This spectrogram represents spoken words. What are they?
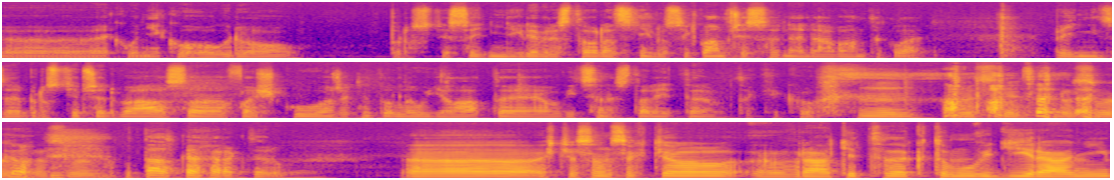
uh, jako někoho, kdo prostě sedí někde v restauraci, někdo si k vám přisedne, dá vám takhle peníze prostě před vás a fašku a řekne, tohle uděláte a více nestarejte. Tak jako... Hmm, jasně, rozumím, jako rozumím. Otázka charakteru. Uh, ještě jsem se chtěl vrátit k tomu vydírání.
